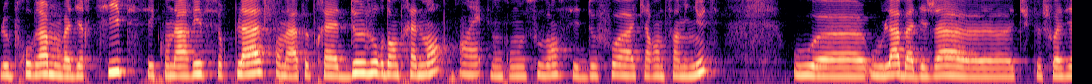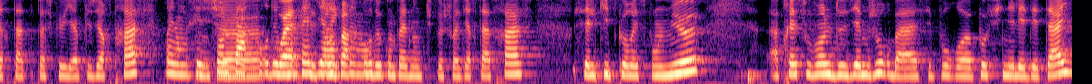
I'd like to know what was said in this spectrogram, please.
le programme on va dire type c'est qu'on arrive sur place, on a à peu près deux jours d'entraînement, Ouais. donc on- souvent c'est deux fois 45 minutes. Où, euh, où là bah déjà tu peux choisir ta parce qu'il y a plusieurs traces. Ouais, donc c'est sur le parcours de ouais, compète c'est sur le parcours de compète donc tu peux choisir ta trace, celle qui te correspond le mieux. Après souvent le deuxième jour bah c'est pour euh, peaufiner les détails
